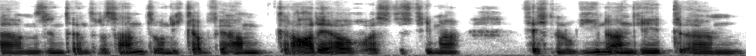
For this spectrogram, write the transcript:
ähm, sind interessant. Und ich glaube, wir haben gerade auch, was das Thema Technologien angeht, ähm,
